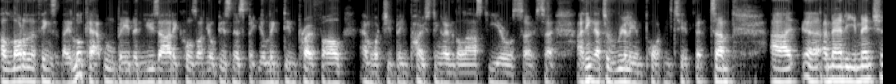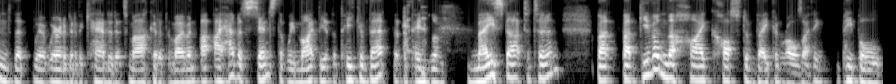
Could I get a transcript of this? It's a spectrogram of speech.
a lot of the things that they look at will be the news articles on your business, but your LinkedIn profile and what you've been posting over the last year or so. So I think that's a really important tip. But um, uh, uh, Amanda, you mentioned that we're, we're in a bit of a candidates market at the moment. I, I have a sense that we might be at the peak of that, that the pendulum may start to turn. But but given the high cost of vacant roles, I think people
